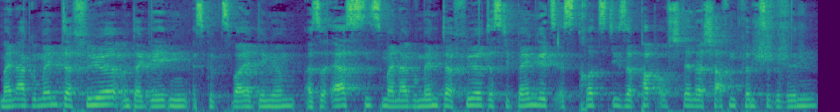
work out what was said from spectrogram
mein Argument dafür und dagegen, es gibt zwei Dinge. Also erstens mein Argument dafür, dass die Bengals es trotz dieser Pappaufsteller schaffen können zu gewinnen,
